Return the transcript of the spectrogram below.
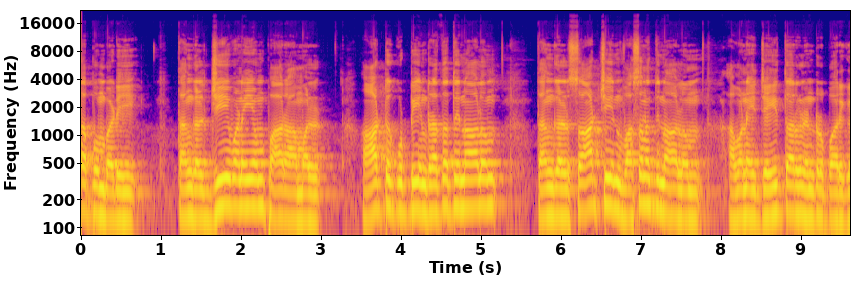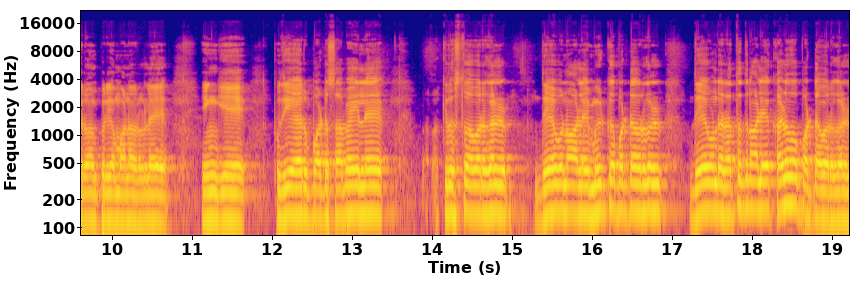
தப்பும்படி தங்கள் ஜீவனையும் பாராமல் ஆட்டுக்குட்டியின் இரத்தத்தினாலும் தங்கள் சாட்சியின் வசனத்தினாலும் அவனை ஜெயித்தார்கள் என்று பார்க்கிறோம். பிரியமானவர்களே இங்கே புதிய ஏற்பாட்டு சபையிலே கிறிஸ்தவர்கள் தேவனாலே மீட்கப்பட்டவர்கள் தேவனுடைய ரத்தத்தினாலே கழுவப்பட்டவர்கள்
